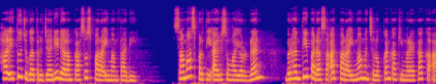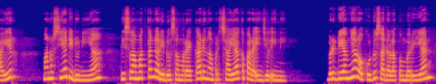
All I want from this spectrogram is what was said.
Hal itu juga terjadi dalam kasus para imam tadi. Sama seperti air sungai Yordan berhenti pada saat para imam mencelupkan kaki mereka ke air, manusia di dunia diselamatkan dari dosa mereka dengan percaya kepada Injil ini. Berdiamnya Roh Kudus adalah pemberian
